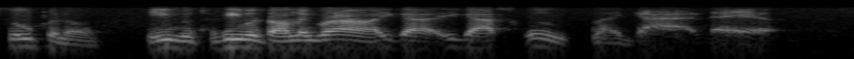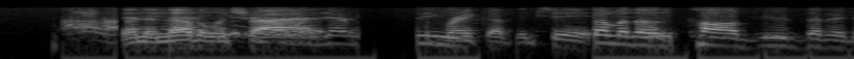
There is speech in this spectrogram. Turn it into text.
scooping them. He was he was on the ground. He got he got scooped. Like, god damn. Oh, Then yeah, another one know, tried to break up the chick. Some of those tall dudes that are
